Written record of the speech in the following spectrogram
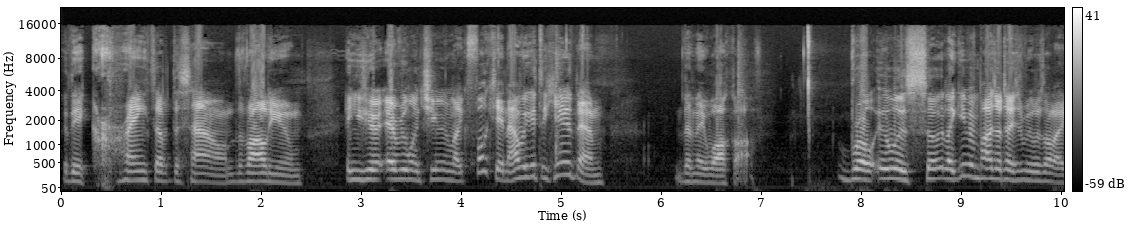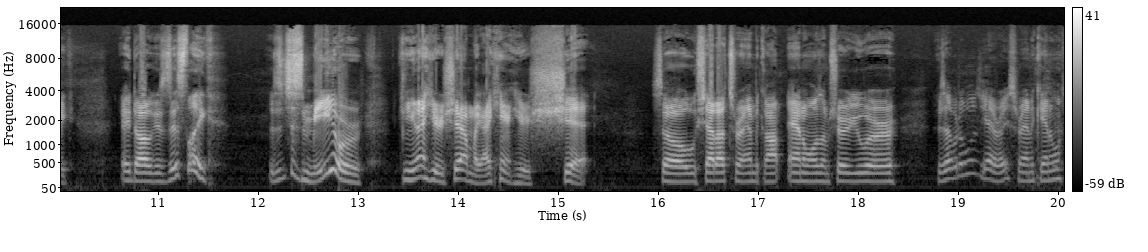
they cranked up the sound, the volume, and you hear everyone cheering like "fuck yeah!" Now we get to hear them. Then they walk off. Bro, it was so like even Pancho texted me was all like, "Hey dog, is this like, is it just me or can you not hear shit?" I'm like, "I can't hear shit." So shout out to Ceramic Animals. I'm sure you were. Is that what it was? Yeah, right. Ceramic Animals.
